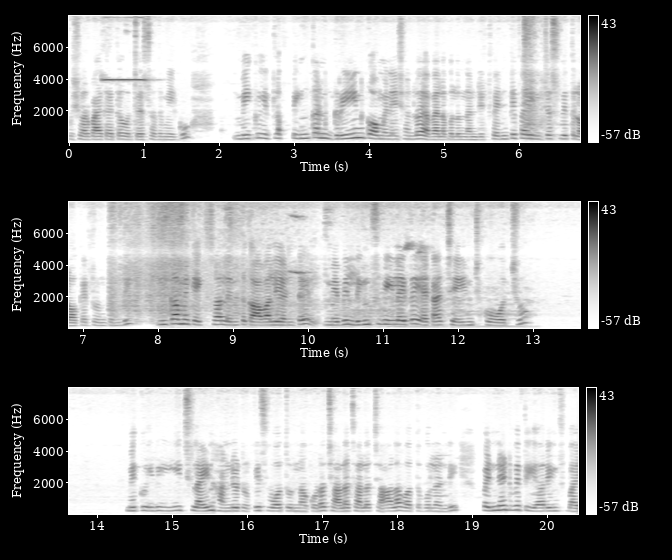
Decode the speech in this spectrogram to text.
pusher back అయితే వచ్చేస్తుంది మీకు. మీకు ఇట్లా పింక్ అండ్ గ్రీన్ కాంబినేషన్లో అవైలబుల్ ఉందండి. Twenty five inches with locket ఉంటుంది. ఇంకా మీకు ఎక్స్ట్రా లెంత్ కావాలి అంటే మేబీ లింక్స్ వీలైతే అటాచ్ చేయించుకోవచ్చు. మీకు ఇది ఈచ్ లైన్ హండ్రెడ్ రూపీస్ పోతున్నా కూడా చాలా చాలా చాలా వర్తబుల్ అండి. Pendant with ear rings buy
